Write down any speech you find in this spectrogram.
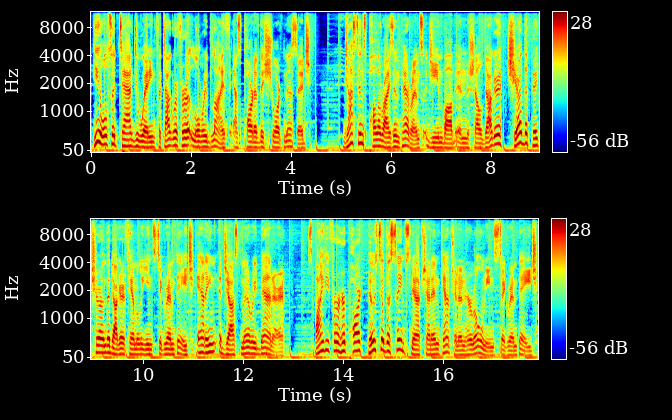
He also tagged wedding photographer Lori Blythe as part of the short message. Justin's polarizing parents, Jim Bob and Michelle Duggar, shared the picture on the Duggar family Instagram page, adding a Just Married banner. Spivey, for her part, posted the same snapshot and caption on her own Instagram page.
